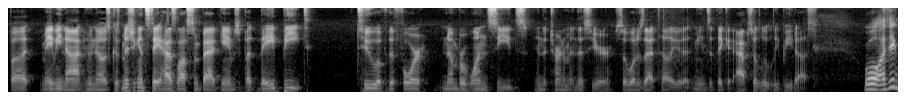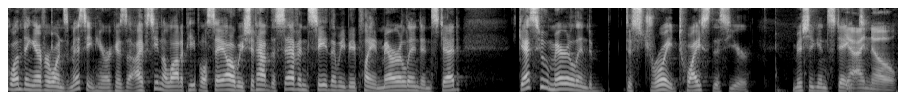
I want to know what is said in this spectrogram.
but maybe not. Who knows? Because Michigan State has lost some bad games, but they beat two of the four number one seeds in the tournament this year. So what does that tell you? That means that they could absolutely beat us. Well, I think one thing everyone's missing here, because I've seen a lot of people say, "Oh, we should have the seven seed, then we'd be playing Maryland instead." Guess who Maryland destroyed twice this year? Michigan State. Yeah, I know.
